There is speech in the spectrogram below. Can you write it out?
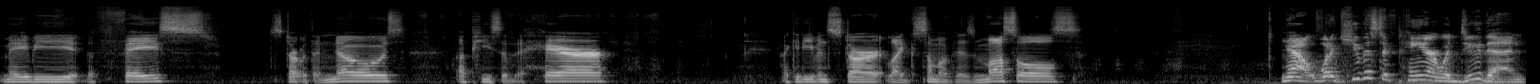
maybe the face, start with the nose, a piece of the hair. I could even start like some of his muscles. Now, what a cubistic painter would do then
